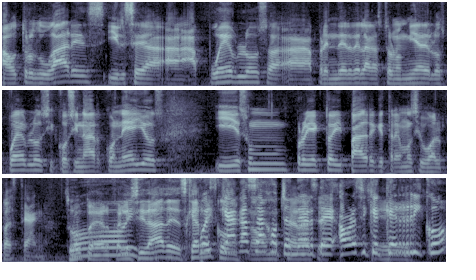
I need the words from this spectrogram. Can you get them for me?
a otros lugares, irse a, pueblos, a, a aprender de la gastronomía de los pueblos y cocinar con ellos. Y es un proyecto ahí padre que traemos igual para este año. Súper, felicidades, qué pues rico. qué agasajo No, tenerte. gracias. Ahora sí que Sí. qué rico,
